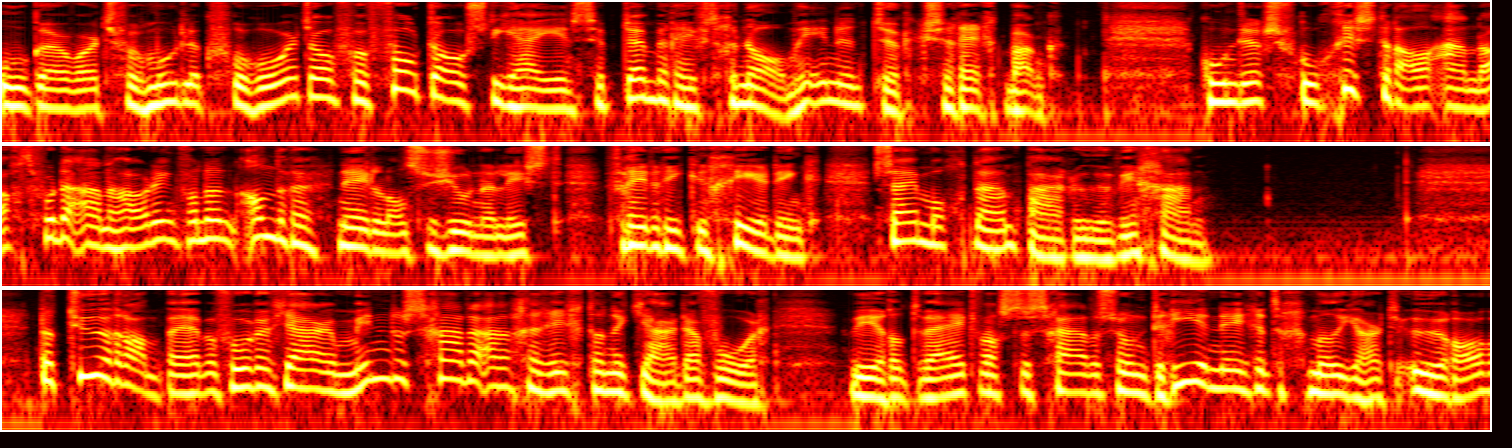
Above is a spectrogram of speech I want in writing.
Ulger wordt vermoedelijk verhoord over foto's die hij in september heeft genomen in een Turkse rechtbank. Koenders vroeg gisteren al aandacht voor de aanhouding van een andere Nederlandse journalist, Frederike Geerdink. Zij mocht na een paar uur weer gaan. Natuurrampen hebben vorig jaar minder schade aangericht dan het jaar daarvoor. Wereldwijd was de schade zo'n 93 miljard euro.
